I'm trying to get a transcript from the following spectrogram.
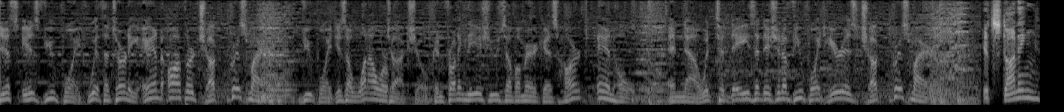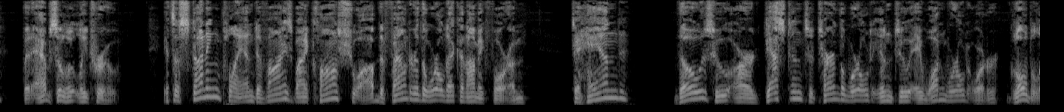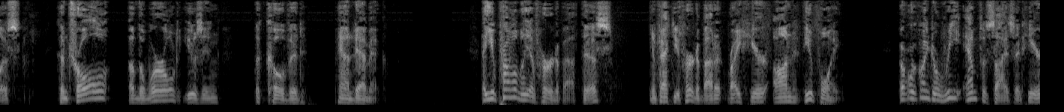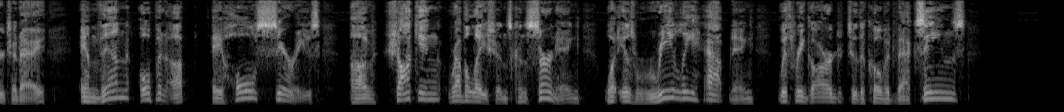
This is Viewpoint with attorney and author Chuck Crismier. Viewpoint is a one hour talk show confronting the issues of America's heart and home. And now, with today's edition of Viewpoint, here is Chuck Crismier. It's stunning, but absolutely true. It's a stunning plan devised by Klaus Schwab, the founder of the World Economic Forum, to hand those who are destined to turn the world into a one world order, globalists, control of the world using the COVID pandemic. Now, you probably have heard about this. In fact, you've heard about it right here on Viewpoint. But we're going to re-emphasize it here today and then open up a whole series of shocking revelations concerning what is really happening with regard to the COVID vaccines,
